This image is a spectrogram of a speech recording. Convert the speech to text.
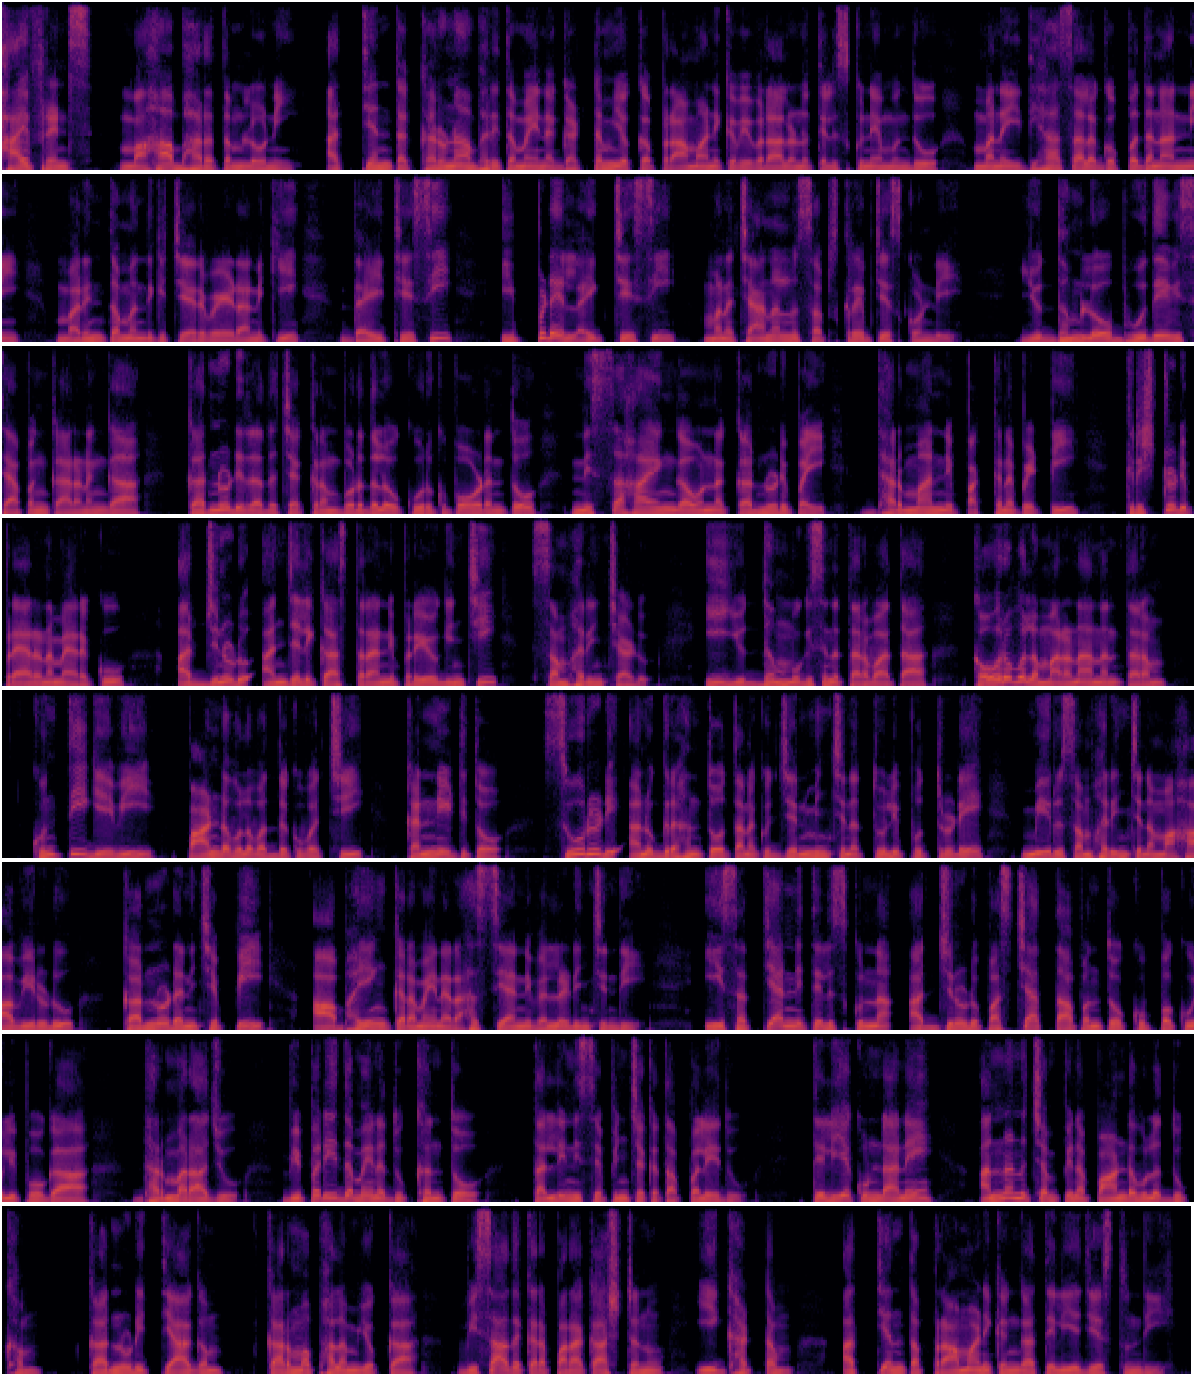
Hi friends మహాభారతంలోని అత్యంత కరుణాభరితమైన ఘట్టం యొక్క ప్రామాణిక వివరాలను తెలుసుకునే ముందు మన ఇతిహాసాల గొప్పదనాన్ని మరింతమందికి చేరవేయడానికి దయచేసి ఇప్పుడే లైక్ చేసి మన ఛానల్ను సబ్స్క్రైబ్ చేసుకోండి. యుద్ధంలో భూదేవి శాపం కారణంగా కర్ణుడి రథచక్రం బురదలో కూరుకుపోవడంతో నిస్సహాయంగా ఉన్న కర్ణుడిపై ధర్మాన్ని పక్కనపెట్టి కృష్ణుడి ప్రేరణ మేరకు అర్జునుడు అంజలికాస్త్రాన్ని ప్రయోగించి సంహరించాడు. ఈ యుద్ధం ముగిసిన తర్వాత కౌరవుల మరణానంతరం కుంతీగేవి పాండవుల వద్దకు వచ్చి కన్నీటితో సూర్యుడి అనుగ్రహంతో తనకు జన్మించిన తొలిపుత్రుడే మీరు సంహరించిన మహావీరుడు కర్ణుడని చెప్పి ఆ భయంకరమైన రహస్యాన్ని వెల్లడించింది. ఈ సత్యాన్ని తెలుసుకున్న అర్జునుడు పశ్చాత్తాపంతో కుప్పకూలిపోగా ధర్మరాజు విపరీతమైన దుఃఖంతో తల్లిని శపించక తప్పలేదు. తెలియకుండానే అన్నను చంపిన పాండవుల దుఃఖం కర్ణుడి త్యాగం కర్మఫలం యొక్క విషాదకర పరాకాష్ఠను ఈ ఘట్టం అత్యంత ప్రామాణికంగా తెలియజేస్తుంది.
